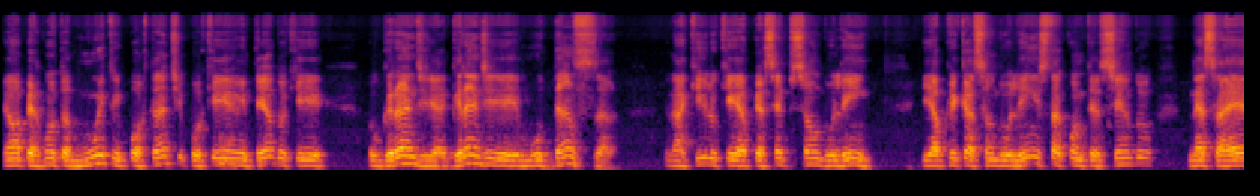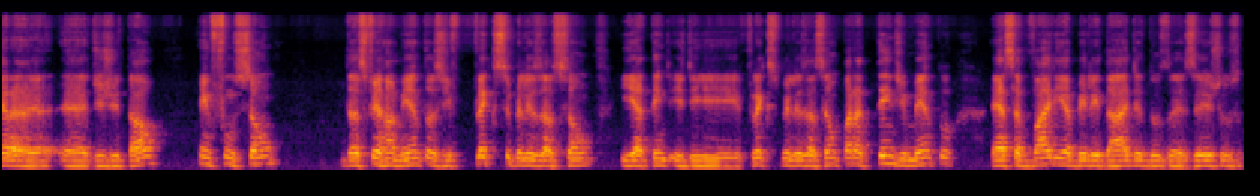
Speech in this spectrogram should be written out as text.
é uma pergunta muito importante, porque eu entendo que o grande, a grande mudança naquilo que é a percepção do Lean e a aplicação do Lean está acontecendo nessa era é, digital em função das ferramentas de flexibilização e de flexibilização para atendimento a essa variabilidade dos desejos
